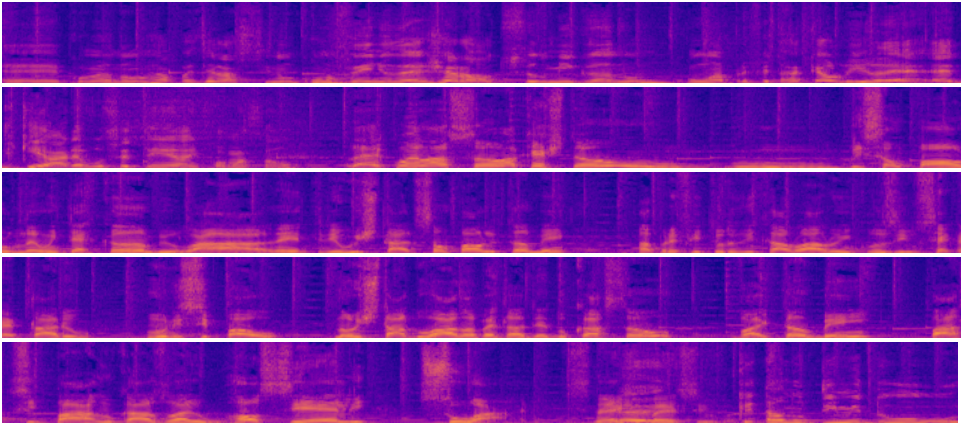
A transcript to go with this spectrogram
É, como é o nome, rapaz? Ele assina um convênio, né, Geraldo? Se eu não me engano, com a prefeita Raquel Lira. É, é de que área você tem a informação? É, com relação à questão do- de São Paulo, né? O intercâmbio lá né, entre o estado de São Paulo e também a prefeitura de Caruaru. Inclusive o secretário municipal, não estadual, na verdade, de educação, vai também participar, no caso aí o Rocieli Soares, né, Gilberto Silva? Quem tá no time do,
